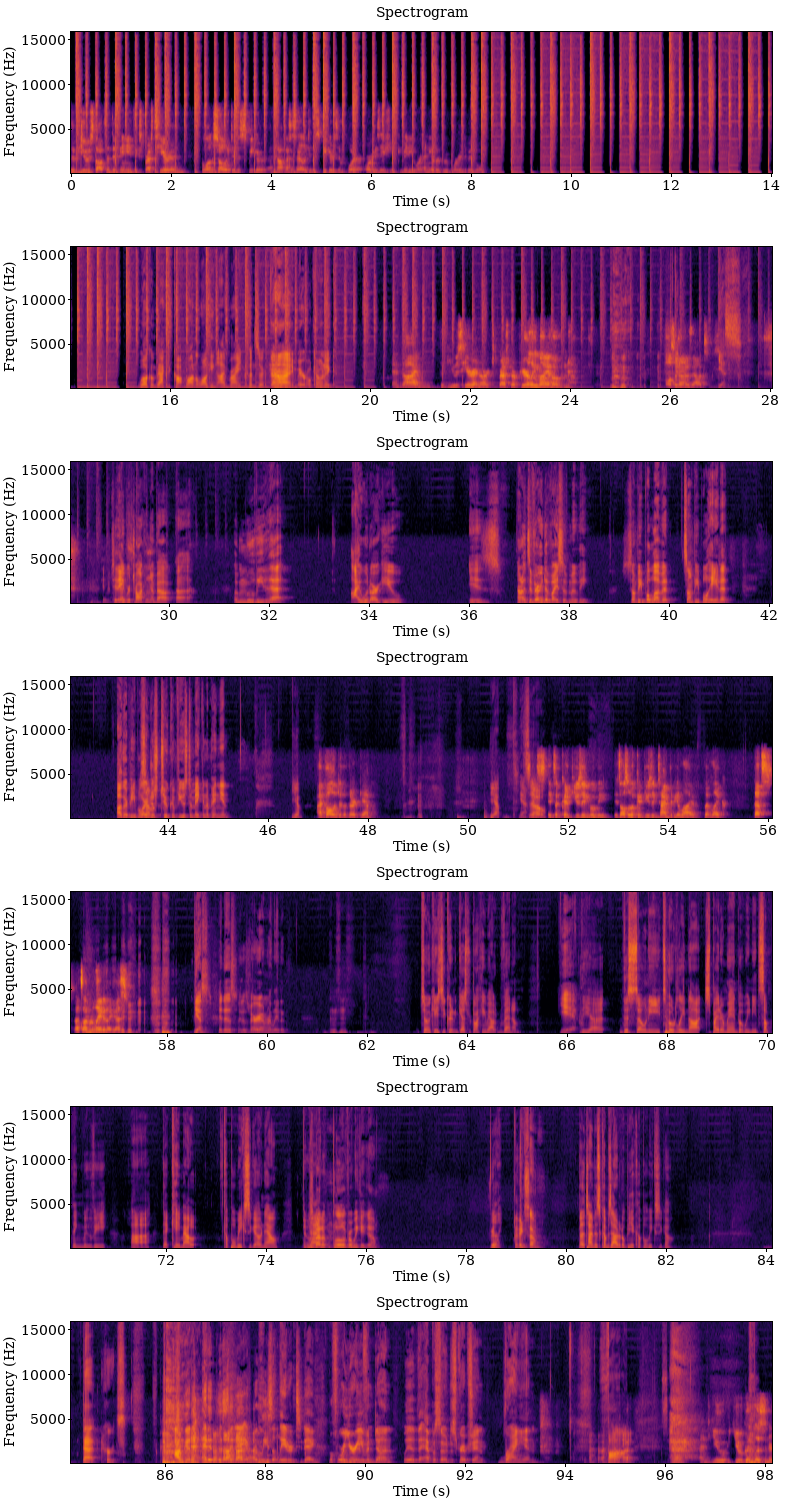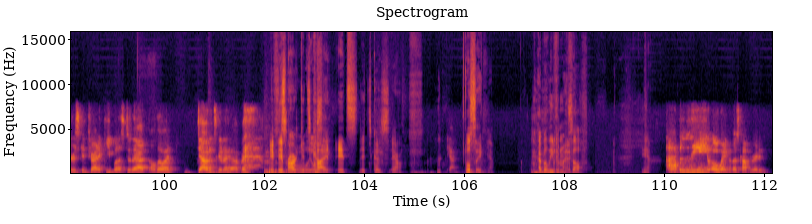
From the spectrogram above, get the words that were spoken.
The views, thoughts, and opinions expressed herein belong solely to the speaker and not necessarily to the speaker's employer, organization, committee, or any other group or individual. Welcome back to Caught Monologuing. I'm Ryan Kunzer. I'm Errol Koenig. And I'm the views here and are expressed are purely my own. also known as Alex. Yes. Today we're talking about uh, a movie that I would argue is I don't know. It's a very divisive movie. Some people love it. Some people hate it. Other people are Some- just too confused to make an opinion. Yep. I fall into the third camp. Yep. Yeah. So It's, it's a confusing movie. It's also a confusing time to be alive, but like that's that's unrelated, I guess. Yes, it is. It is very unrelated. hmm So in case you couldn't guess, we're talking about Venom, Yeah. the uh, the Sony totally not Spider-Man, but we need something movie uh, that came out a couple weeks ago now. It was That- about a little over a week ago. Really? I think so. By the time this comes out, it'll be a couple weeks ago. That hurts. I'm gonna edit this today and release it later today before you're even done with the episode description, Ryan. Fine. and you you good listeners can try to keep us to that, although I doubt it's gonna happen. if this part probably gets will cut, it's it's because yeah. Yeah, we'll see. Yeah. I believe in myself. Yeah, I believe. Oh wait, no, that's copyrighted.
